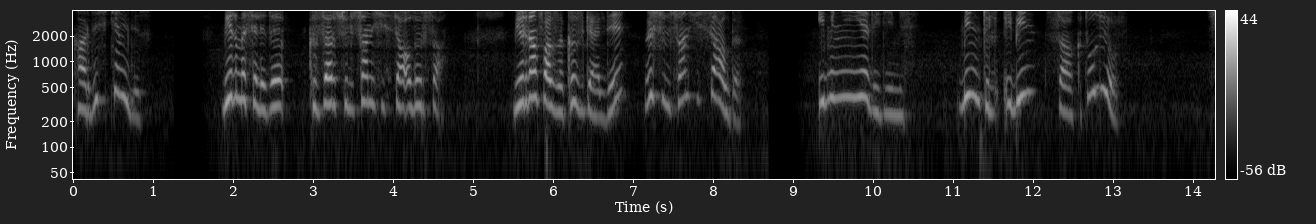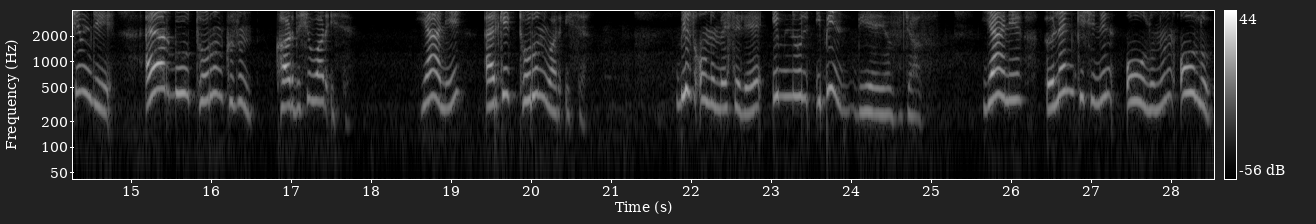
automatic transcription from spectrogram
kardeş kimdir? Bir meselede kızlar sülsan hisse alırsa birden fazla kız geldi ve sülsan hisse aldı. İbniye dediğimiz bintül ibn sakıt oluyor. Şimdi eğer bu torun kızın kardeşi var ise yani erkek torun var ise biz onu meseleye İbnül İbn diye yazacağız. Yani ölen kişinin oğlunun oğlu.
